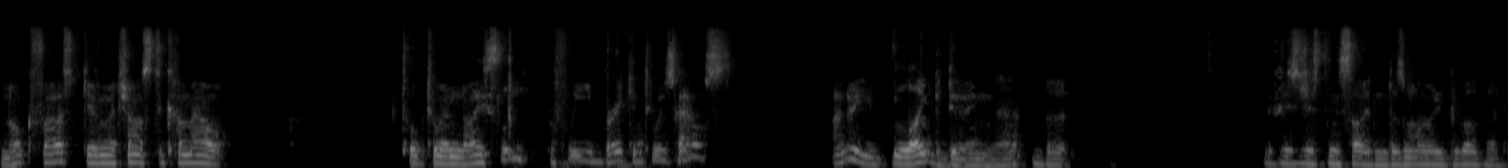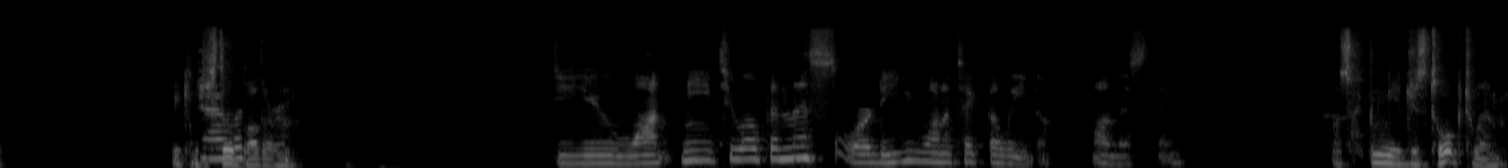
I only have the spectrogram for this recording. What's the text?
knock first? Give him a chance to come out. Talk to him nicely before you break into his house. I know you like doing that, but if he's just inside and doesn't want to be bothered, we can Yeah, still but- bother him. Do you want me to open this, or do you want to take the lead on this thing? I was hoping you'd just talk to him.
